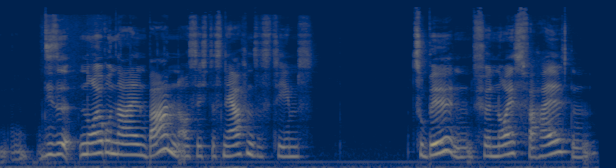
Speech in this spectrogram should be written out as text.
Diese neuronalen Bahnen aus Sicht des Nervensystems zu bilden für neues Verhalten,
